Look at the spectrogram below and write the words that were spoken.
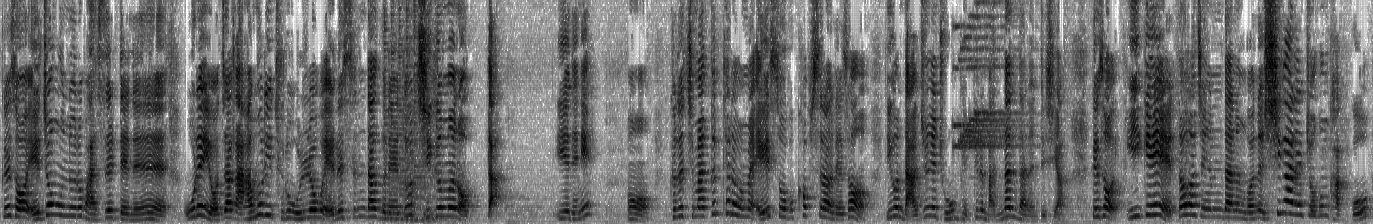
그래서 애정운으로 봤을 때는 올해 여자가 아무리 들어오려고 애를 쓴다 그래도 지금은 없다. 이해되니? 어. 그렇지만 끝으로 보면 에이스 오브 컵스라 그래서 이건 나중에 좋은 배필을 만난다는 뜻이야. 그래서 이게 떨어진다는 거는 시간을 조금 갖고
